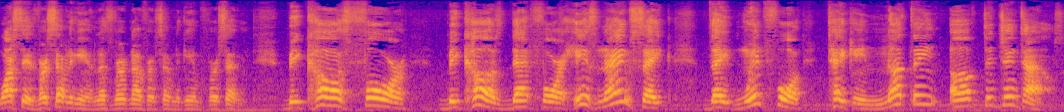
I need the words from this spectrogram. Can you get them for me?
Watch this, verse 7 again. Let's verse not verse 7 again, but verse 7. Because for because that for his name's sake they went forth taking nothing of the Gentiles.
